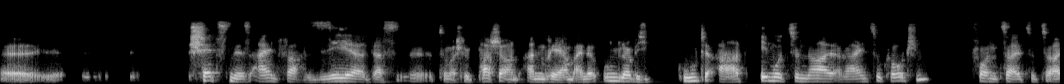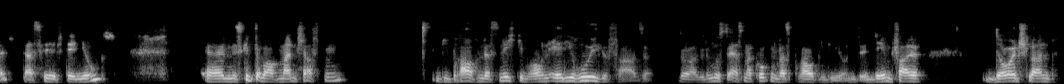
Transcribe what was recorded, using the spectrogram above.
äh, schätzen es einfach sehr, dass äh, zum Beispiel Pascha und André haben eine unglaublich gute Art, emotional reinzucoachen von Zeit zu Zeit. Das hilft den Jungs. Ähm, es gibt aber auch Mannschaften, die brauchen das nicht, die brauchen eher die ruhige Phase. So, also du musst erstmal gucken, was brauchen die. Und in dem Fall Deutschland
